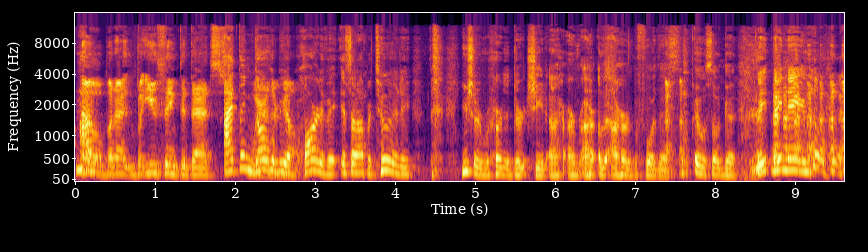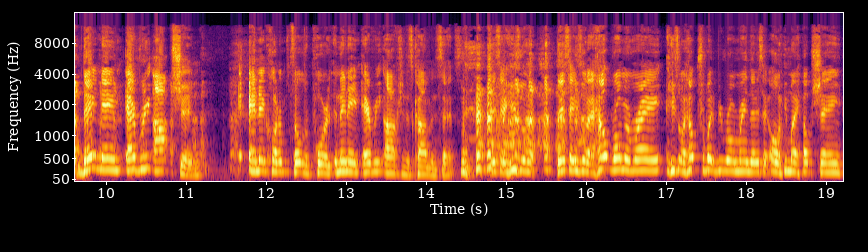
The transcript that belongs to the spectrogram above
No, but I, but you think that that's I think Dolph will be a part of it. It's an opportunity. You should have heard the dirt sheet I, I, I heard before this. It was so good. They, they named they named every option, and they called themselves reporters, and they named every option as common sense. They say he's gonna they say he's gonna help Roman Reigns. He's gonna help somebody be Roman Reigns. Then they say, oh, he might help Shane.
